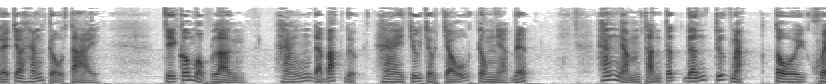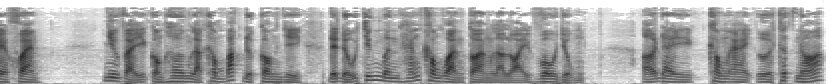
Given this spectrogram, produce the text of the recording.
để cho hắn trổ tài. Chỉ có một lần, hắn đã bắt được hai chú châu chấu trong nhà bếp. Hắn ngậm thành tích đến trước mặt tôi khoe khoang. Như vậy còn hơn là không bắt được con gì để đủ chứng minh hắn không hoàn toàn là loại vô dụng. Ở đây không ai ưa thích nó.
